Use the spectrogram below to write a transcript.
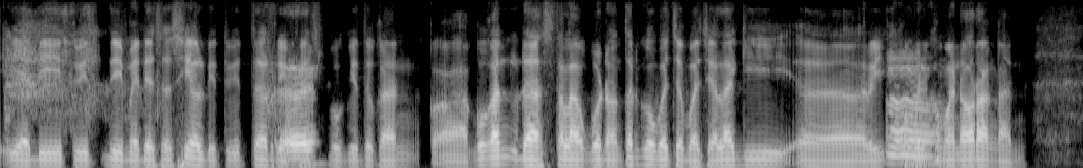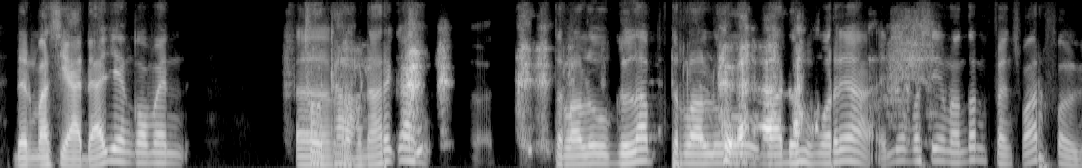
ya di tweet di media sosial di Twitter di uh. Facebook gitu kan. Aku kan udah setelah gue nonton gue baca-baca lagi uh, komen-komen uh. orang kan. Dan masih ada aja yang komen uh, gak menarik kan terlalu gelap, terlalu ada humornya. Ini pasti yang nonton fans Marvel.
